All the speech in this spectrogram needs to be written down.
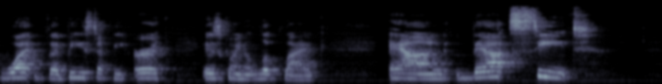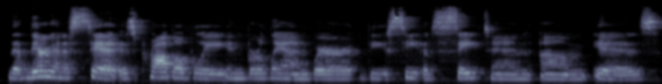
what the beast of the earth is going to look like. And that seat that they're going to sit is probably in Berlin, where the seat of Satan um, is.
